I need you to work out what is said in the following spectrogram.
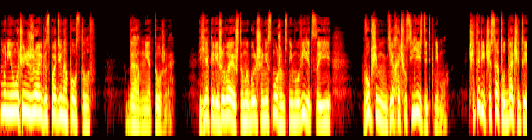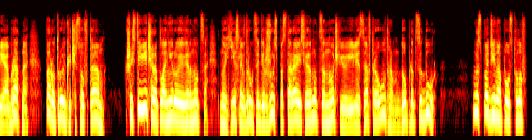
«Мне очень жаль, господин Апостолов». «Да, мне тоже. Я переживаю, что мы больше не сможем с ним увидеться и... В общем, я хочу съездить к нему. Четыре часа туда, четыре обратно, пару-тройку часов там. К шести вечера планирую вернуться, но если вдруг задержусь, постараюсь вернуться ночью или завтра утром, до процедур». «Господин Апостолов,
